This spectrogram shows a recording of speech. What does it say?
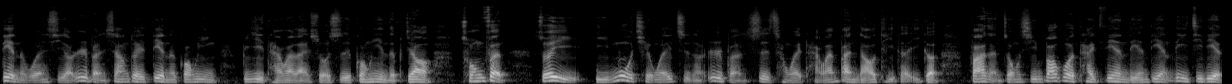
电的关系啊，日本相对电的供应比起台湾来说是供应的比较充分，所以以目前为止呢，日本是成为台湾半导体的一个发展中心，包括台积电、联电、力积电、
